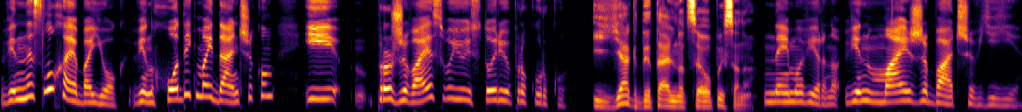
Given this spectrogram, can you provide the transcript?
Він не слухає байок, він ходить майданчиком і проживає свою історію про курку. І як детально це описано? Неймовірно, він майже бачив її.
